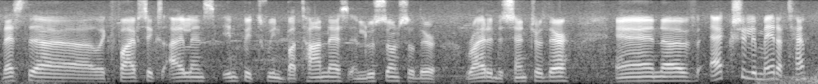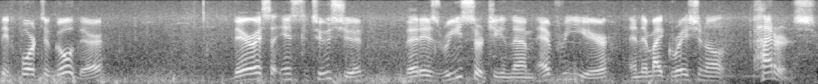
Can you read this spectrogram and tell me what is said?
That's the uh, like five, six islands in between Batanes and Luzon. So they're right in the center there. And I've actually made attempt before to go there. There is an institution that is researching them every year and their migrational patterns.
